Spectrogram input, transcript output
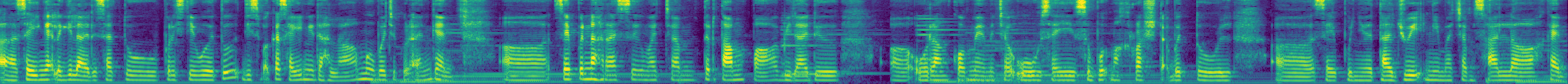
uh, saya ingat lagi lah ada satu peristiwa tu disebabkan saya ni dah lama baca Quran kan. Uh, saya pernah rasa macam tertampar bila ada uh, orang komen macam oh saya sebut makhraj tak betul. Uh, saya punya tajwid ni macam salah kan.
